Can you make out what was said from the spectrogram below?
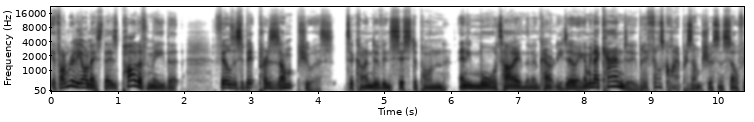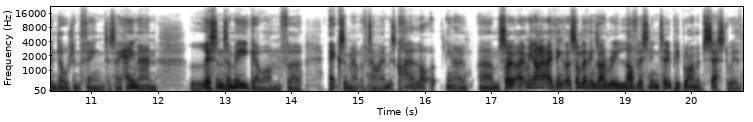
if I'm really honest, there's part of me that feels it's a bit presumptuous to kind of insist upon any more time than I'm currently doing. I mean, I can do, but it feels quite a presumptuous and self indulgent thing to say, hey, man, listen to me go on for X amount of time. It's quite a lot, you know. Um, so, I mean, I, I, think that some of the things I really love listening to, people I'm obsessed with,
